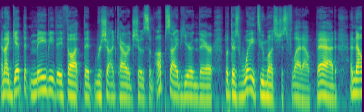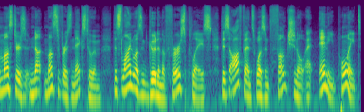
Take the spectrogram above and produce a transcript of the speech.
And I get that maybe they thought that Rashad Coward shows some upside here and there, but there's way too much just flat out bad. And now Muster's Mustipher's next to him. This line wasn't good in the first place. This offense wasn't functional at any point.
